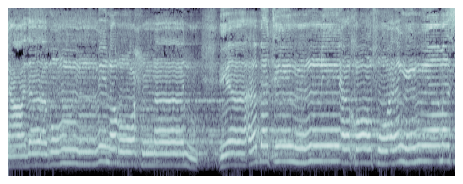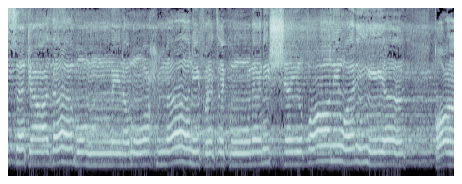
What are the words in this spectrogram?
عذاب من الرحمن. يا أبت إني أخاف أن يمسك عذاب من الرحمن فتكون للشيطان وليا. قال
